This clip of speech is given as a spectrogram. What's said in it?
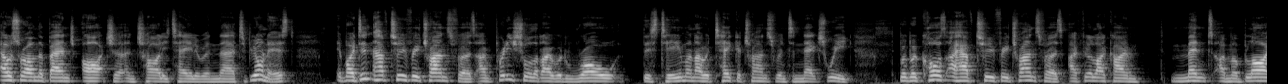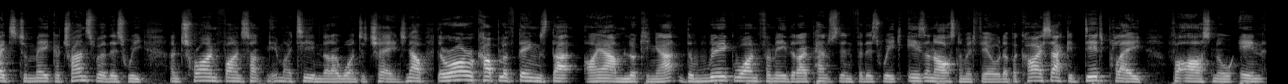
Elsewhere on the bench, Archer and Charlie Taylor in there. To be honest, if I didn't have two free transfers, I'm pretty sure that I would roll this team and I would take a transfer into next week. But because I have two free transfers, I feel like I'm meant I'm obliged to make a transfer this week and try and find something in my team that I want to change. Now, there are a couple of things that I am looking at. The big one for me that I penciled in for this week is an Arsenal midfielder. Bukayo Saka did play for Arsenal in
